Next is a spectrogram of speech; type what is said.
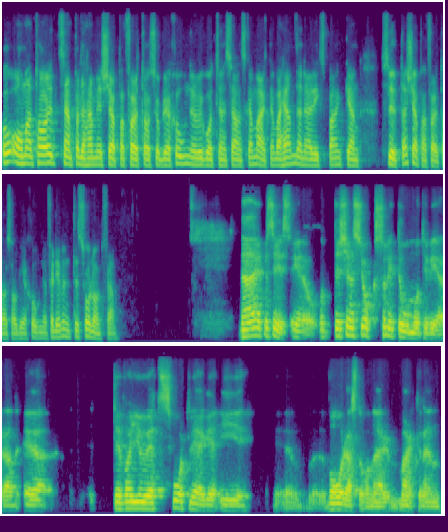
Och om man tar till exempel det här med att köpa företagsobligationer och vi går till den svenska marknaden. Vad händer när Riksbanken slutar köpa företagsobligationer? För det är väl inte så långt fram? Nej, precis. Eh, och det känns ju också lite omotiverad. Eh, det var ju ett svårt läge i eh, våras då när marknaden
